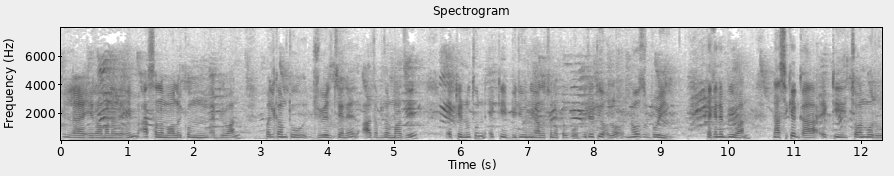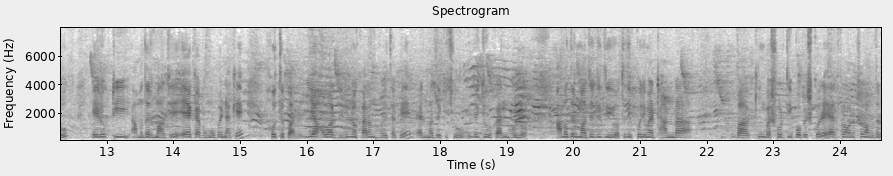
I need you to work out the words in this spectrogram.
বিসমিল্লাহ রহমান রহিম। আসসালামু আলাইকুম everyone welcome to Jewel channel আজ আপনাদের মাঝে একটি নতুন একটি ভিডিও নিয়ে আলোচনা করব। ভিডিওটি হলো নোজ ব্রোয়িং দেখেন এভরিওয়ান নাসিকের ঘা একটি চর্মরোগ। এই রোগটি আমাদের মাঝে এক এবং উভয় নাকে হতে পারে। ইয়া হওয়ার বিভিন্ন কারণ হয়ে থাকে। এর মাঝে কিছু উল্লেখযোগ্য কারণ হলো, আমাদের মাঝে যদি অত্যধিক পরিমাণে ঠান্ডা বা কিংবা সর্দি প্রবেশ করে, এর ফলে অনেক সময় আমাদের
